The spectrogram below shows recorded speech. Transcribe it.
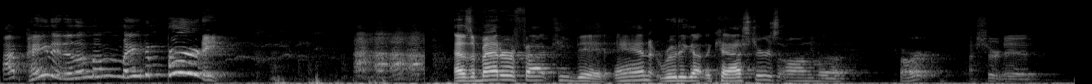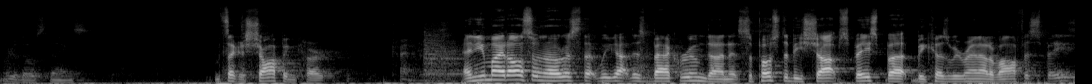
I painted them and made them pretty. As a matter of fact, he did. And Rudy got the casters on the cart. I sure did. Look at those things. It's like a shopping cart. Kind of. And you might also notice that we got this back room done. It's supposed to be shop space, but because we ran out of office space.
